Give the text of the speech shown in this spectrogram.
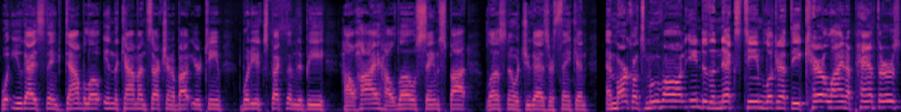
what you guys think down below in the comment section about your team. What do you expect them to be? How high? How low? Same spot? Let us know what you guys are thinking. And Mark, let's move on into the next team. Looking at the Carolina Panthers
